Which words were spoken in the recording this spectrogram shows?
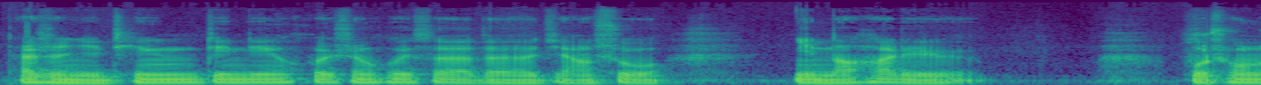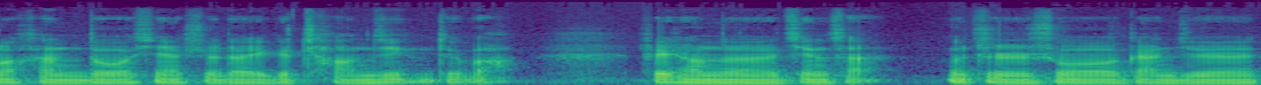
但是你听丁丁绘声绘色的讲述，你脑海里补充了很多现实的一个场景，对吧？非常的精彩。我只是说，感觉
